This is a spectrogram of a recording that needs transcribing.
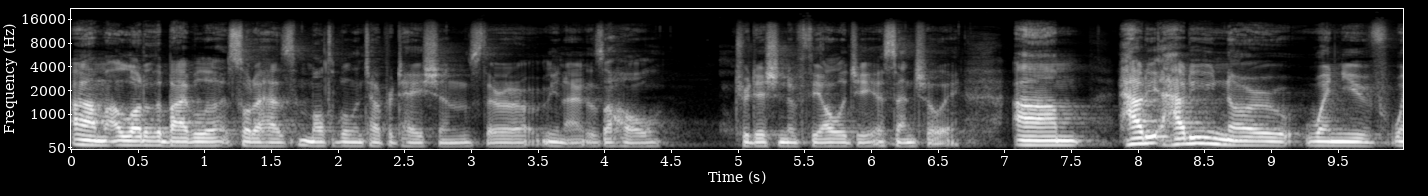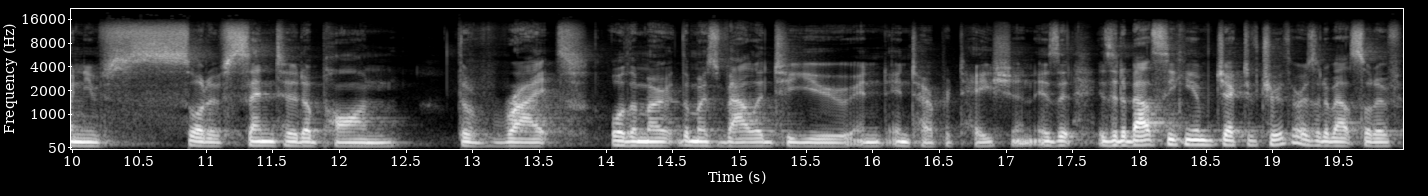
um, a lot of the Bible sort of has multiple interpretations. There are, you know, there's a whole tradition of theology, essentially. Um, how do you, how do you know when you've when you've sort of centered upon the right or the mo- the most valid to you in interpretation? Is it is it about seeking objective truth, or is it about sort of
